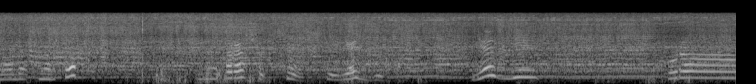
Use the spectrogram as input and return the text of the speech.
надо, на, оп, ну, хорошо, все, все, я здесь, я здесь, ура,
